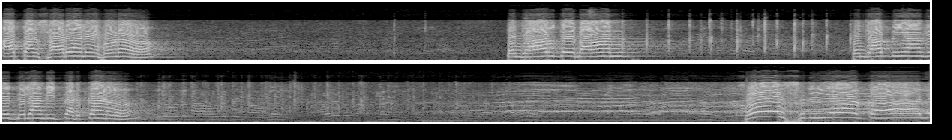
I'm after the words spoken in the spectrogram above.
ਆਪਾਂ ਸਾਰਿਆਂ ਨੇ ਹੁਣ ਪੰਜਾਬ ਦੇ ਮਾਨ ਪੰਜਾਬੀਆਂ ਦੇ ਦਿਲਾਂ ਦੀ ਧੜਕਣ। ਸਤਿ ਸ੍ਰੀ ਅਕਾਲ।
